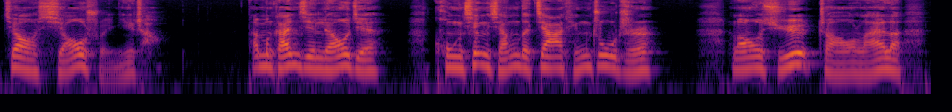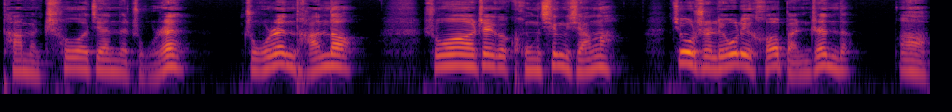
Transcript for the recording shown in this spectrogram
叫小水泥厂。他们赶紧了解孔庆祥的家庭住址。老徐找来了他们车间的主任。主任谈到，说这个孔庆祥啊，就是琉璃河本镇的啊，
